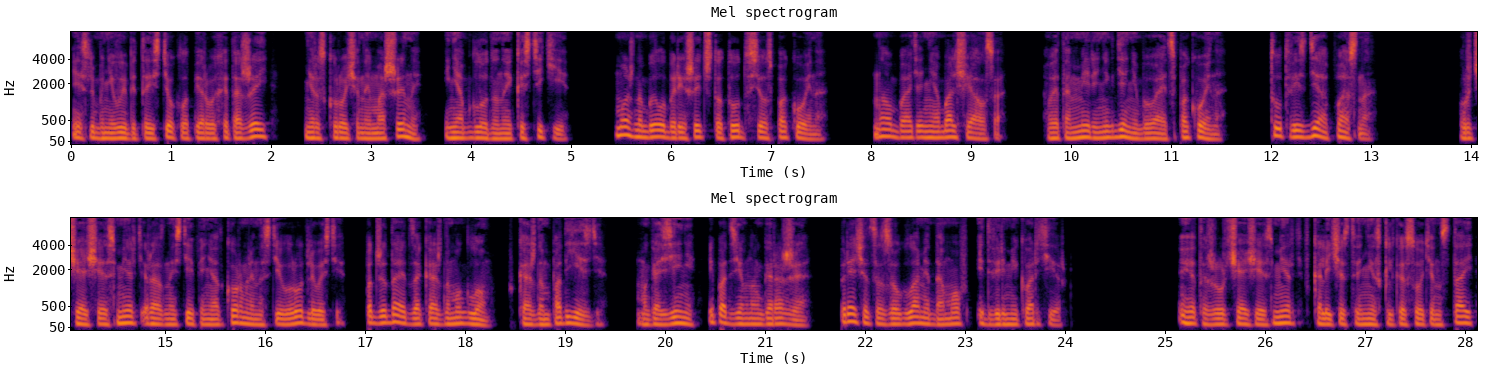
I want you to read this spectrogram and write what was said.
Если бы не выбитые стекла первых этажей, не раскуроченные машины и не обглоданные костяки, можно было бы решить, что тут все спокойно. Но батя не обольщался. В этом мире нигде не бывает спокойно. Тут везде опасно. Урчащая смерть разной степени откормленности и уродливости поджидает за каждым углом, в каждом подъезде, магазине и подземном гараже, прячется за углами домов и дверьми квартир. Эта же урчащая смерть в количестве несколько сотен стай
